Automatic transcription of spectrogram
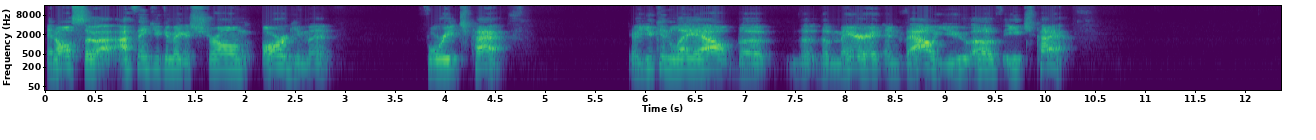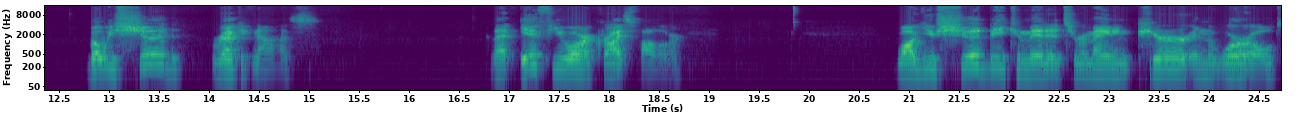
And also, I think you can make a strong argument for each path. You, know, you can lay out the, the, the merit and value of each path. But we should recognize that if you are a Christ follower, while you should be committed to remaining pure in the world,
